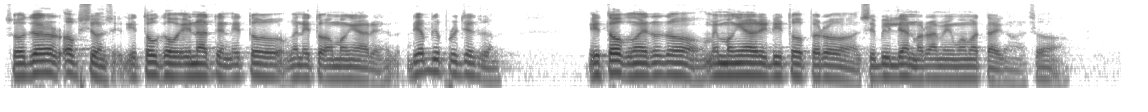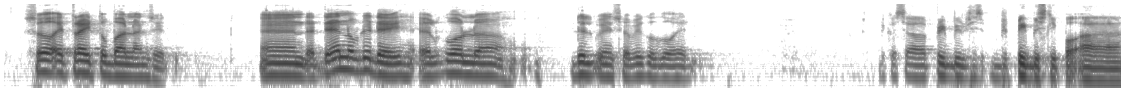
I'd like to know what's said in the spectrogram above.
So there are options. Ito gawin natin, ito, ganito ang mangyari. They have the projection. Ito, kung ito to, may mangyari dito, pero civilian, maraming mamatay. So, so I try to balance it. And at the end of the day, I'll call uh, Dilpin, sabi ko, go ahead. Because uh, previous, previously po, uh,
